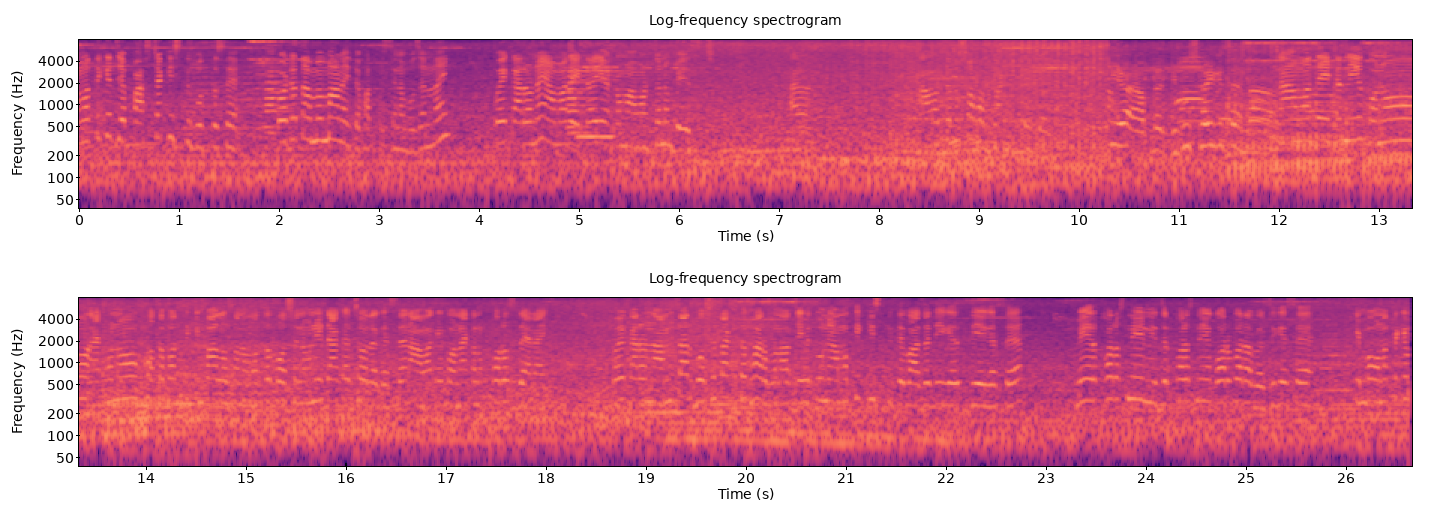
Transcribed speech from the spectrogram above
আমার থেকে যে পাঁচটা কিস্তি করতেছে ওইটা তো আমি মানাইতে পারতেছি না বোঝেন নাই? ওই কারণে আমার এটাই একদম আমার জন্য বেস্ট আর আমার জন্য সহজ লাগতেছে এটাই। কি আপনার ডিভোর্স হয়ে গেছে না? না আমাদের এটা নিয়ে কোনো এখনও কথাবার্তা কিংবা আলোচনা মতো বসে না উনি ঢাকা চলে গেছেন আমাকে কোনো এখনও খরচ দেয় নাই। ওই কারণে আমি তার বসে থাকতে পারব না যেহেতু উনি আমাকে কিস্তিতে বাজে দিয়ে দিয়ে গেছে। মেয়ের খরচ নিয়ে নিজের খরচ নিয়ে ঘর ভাড়া বেঁচে গেছে। কিংবা ওনার থেকে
